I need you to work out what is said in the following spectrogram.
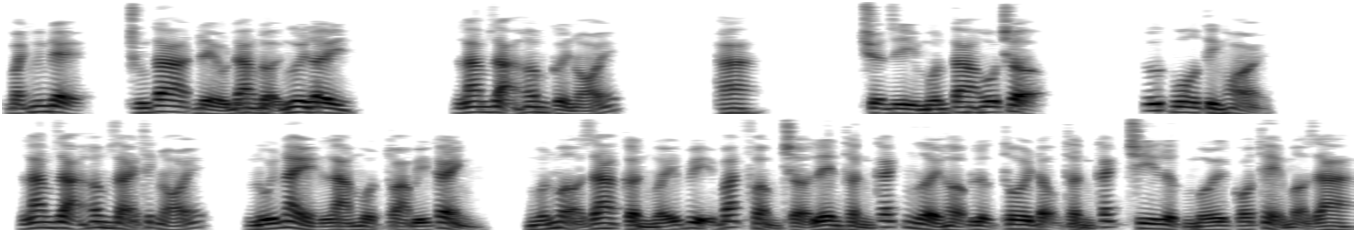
Bạch huynh đệ, chúng ta đều đang đợi ngươi đây. Lam dạ hâm cười nói. A, chuyện gì muốn ta hỗ trợ? Ước vô tình hỏi. Lam dạ hâm giải thích nói, núi này là một tòa bí cảnh muốn mở ra cần mấy vị bát phẩm trở lên thần cách người hợp lực thôi động thần cách chi lực mới có thể mở ra.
